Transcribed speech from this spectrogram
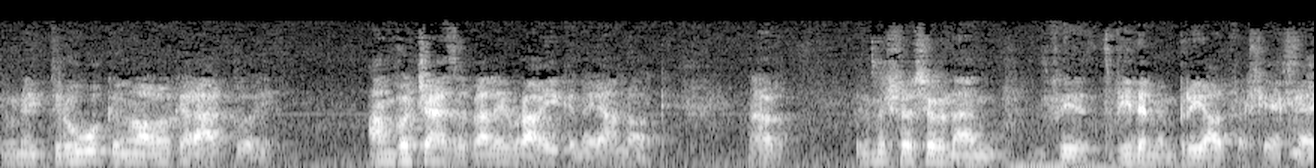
i wneud drwg yng ngolwg yr arglwydd am fod Jezebel ei wraig yn ei annog. Nawr, ddim yn siŵr sy'n hwnna'n, fi, fi ddim yn briod felly, lle,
